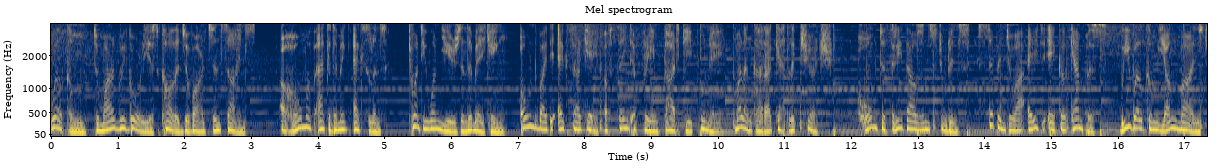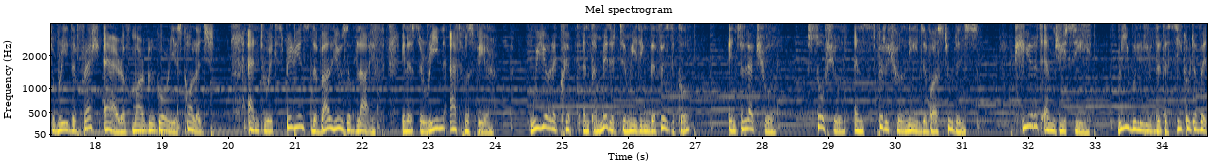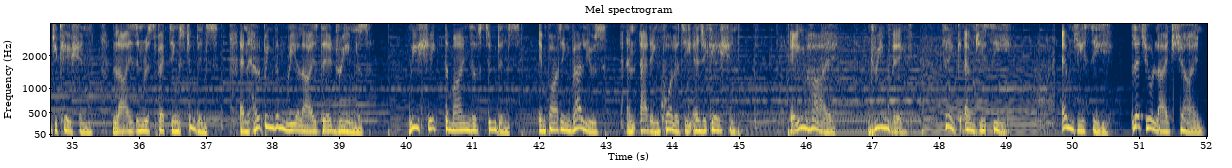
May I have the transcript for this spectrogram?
Welcome to Mar Gregorios College of Arts and Science, a home of academic excellence 21 years in the making. Owned by the Exarchate of St. Ephraim Khadki Pune, Malankara Catholic Church. Home to 3,000 students, step into our 8-acre campus. We welcome young minds to breathe the fresh air of Mar Gregorios College and to experience the values of life in a serene atmosphere. We are equipped and committed to meeting the physical, intellectual, social, and spiritual needs of our students. Here at MGC, we believe that the secret of education lies in respecting students and helping them realize their dreams. We shape the minds of students, imparting values and adding quality education. Aim high, dream big, think MGC. MGC, let your light shine.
